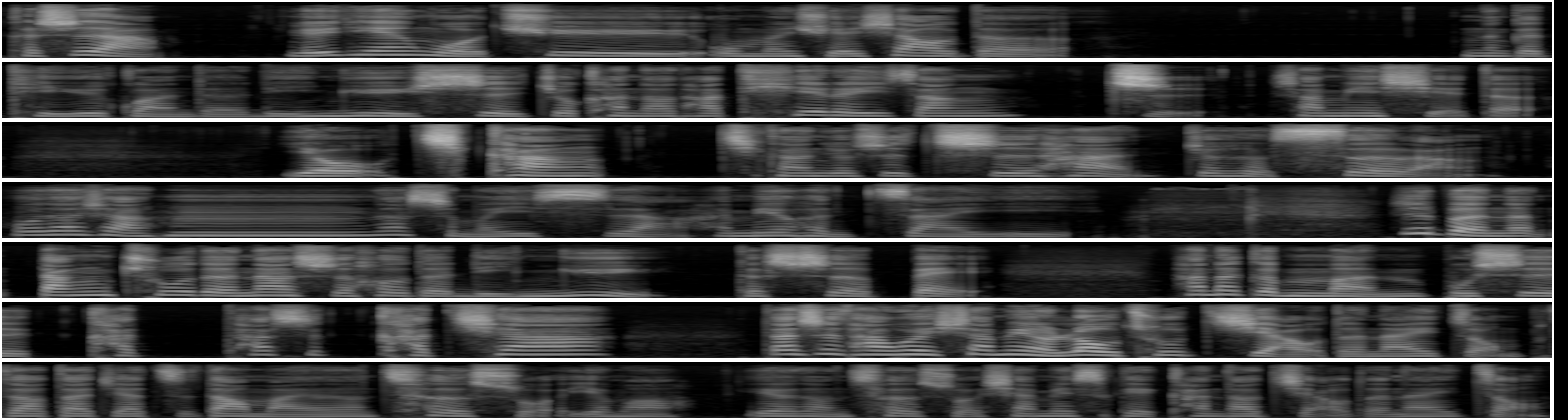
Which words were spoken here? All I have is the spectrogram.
可是啊，有一天我去我们学校的。那个体育馆的淋浴室，就看到他贴了一张纸，上面写的有气康，气康就是痴汉，就是色狼。我在想，嗯，那什么意思啊？还没有很在意。日本的当初的那时候的淋浴的设备，它那个门不是卡，它是卡掐，但是它会下面有露出脚的那一种，不知道大家知道吗？有种厕所有没有？有一种厕所下面是可以看到脚的那一种。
